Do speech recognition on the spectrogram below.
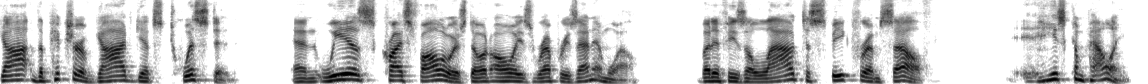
God, the picture of God gets twisted and we as Christ followers don't always represent him well. But if he's allowed to speak for himself, he's compelling.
